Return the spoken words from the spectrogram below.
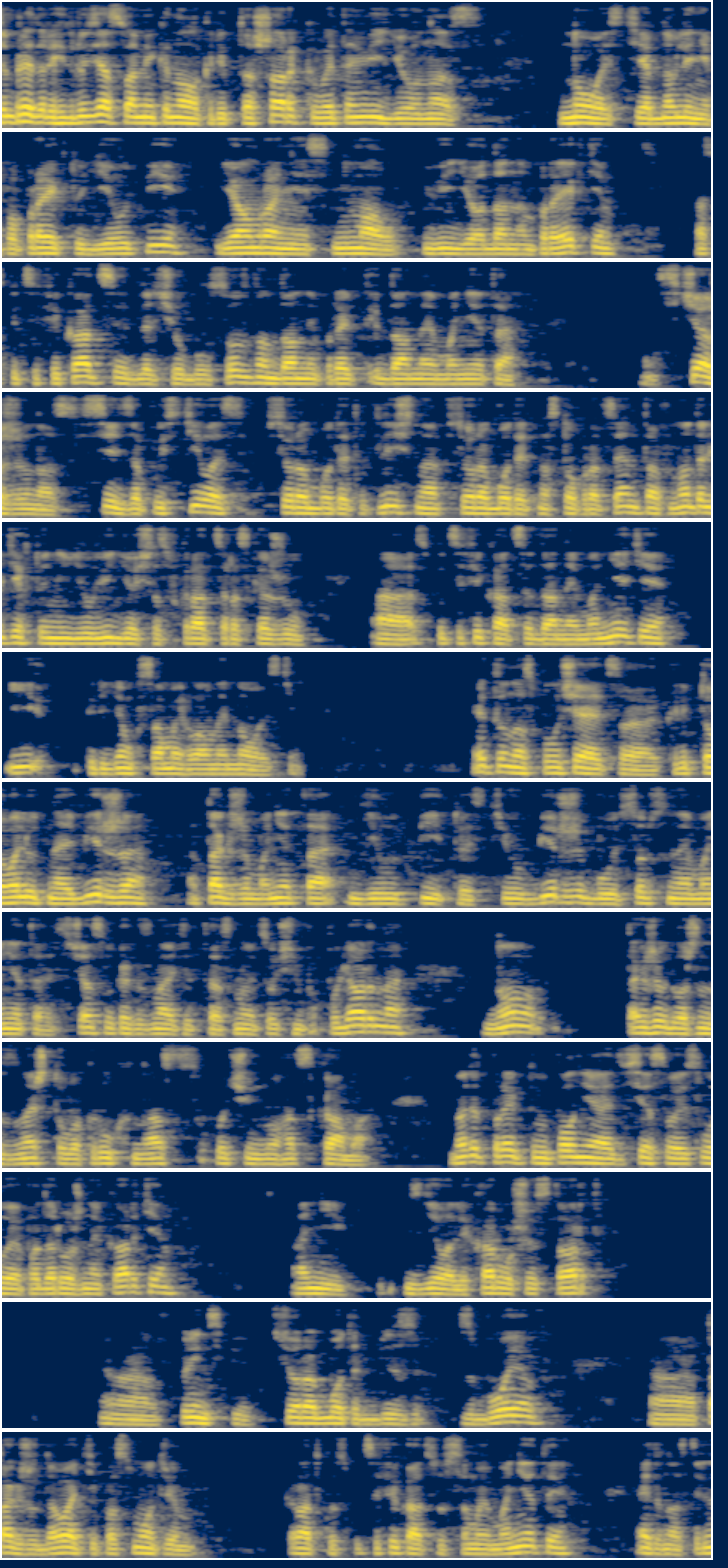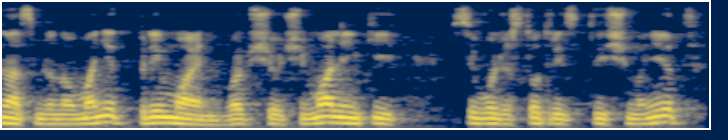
Всем привет дорогие друзья, с вами канал CryptoShark. В этом видео у нас новости и обновления по проекту DLP. Я вам ранее снимал видео о данном проекте, о спецификации, для чего был создан данный проект и данная монета. Сейчас же у нас сеть запустилась, все работает отлично, все работает на 100%. Но для тех, кто не видел видео, сейчас вкратце расскажу о спецификации данной монете и перейдем к самой главной новости. Это у нас получается криптовалютная биржа а также монета DLP. То есть у биржи будет собственная монета. Сейчас вы как знаете это становится очень популярно, но также вы должны знать, что вокруг нас очень много скама. Но этот проект выполняет все свои слои по дорожной карте. Они сделали хороший старт. А, в принципе, все работает без сбоев. А, также давайте посмотрим краткую спецификацию самой монеты. Это у нас 13 миллионов монет. Примайн вообще очень маленький всего лишь 130 тысяч монет.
